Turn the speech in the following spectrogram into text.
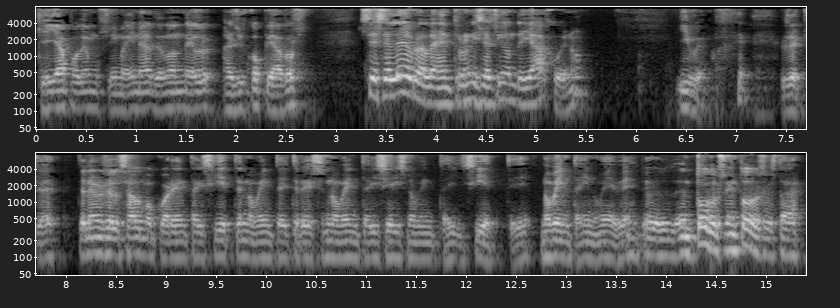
que ya podemos imaginar de dónde han sido copiados, se celebra la entronización de Yahweh, ¿no? Y bueno, o sea que tenemos el Salmo 47, 93, 96, 97, 99, en todos, en todos está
